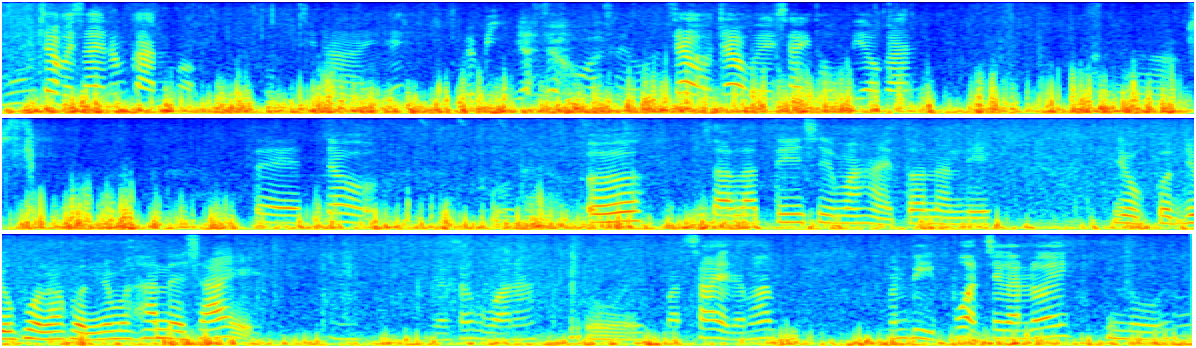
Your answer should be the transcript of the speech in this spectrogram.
อู้เจ้าไปใส่น้ำกันบ่สิได้เด้ไปบีบยาเจ้าหัวใส่ว่าเจ้าเจ้าไปใส่ถุงเดียวกันอันน่ะแต่เจ้า เออซาลาตีซื้อมาใหายตอนนั้นเด็อยู่ผลอยู่ผลแล้วผลยังมาท่านได้ใช้อย่าซะหัวนะโดยบัดใส่แล้วมันมัน บีบปวดใส่กันเลยโดยโอ้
